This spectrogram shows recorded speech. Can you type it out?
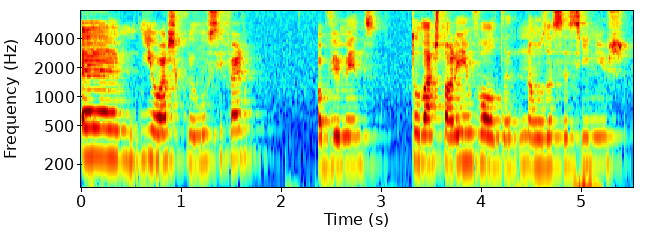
Um, e eu acho que Lucifer, obviamente, toda a história em volta, não os assassínios,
